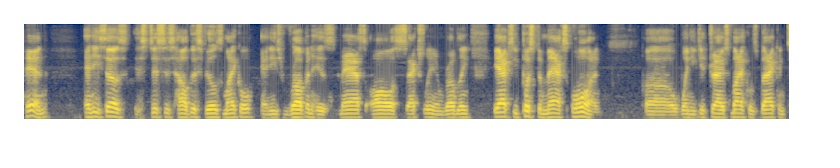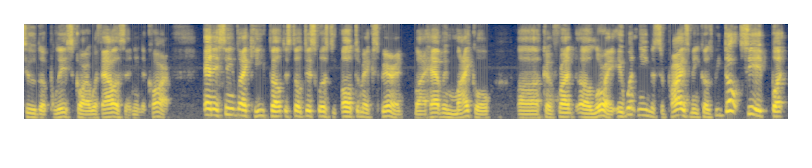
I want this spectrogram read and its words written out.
pen, and he says, "This is how this feels, Michael." And he's rubbing his mask all sexually and rubbing. He actually puts the mask on uh, when he get drags Michael's back into the police car with Allison in the car. And it seems like he felt as though this was the ultimate experience by having Michael uh, confront uh, Laurie. It wouldn't even surprise me because we don't see it, but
